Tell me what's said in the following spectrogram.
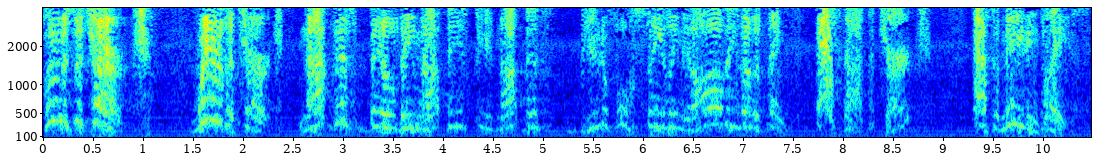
Who's the church? We're the church. Not this building, not these not this beautiful ceiling and all these other things. That's not the church. That's a meeting place.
